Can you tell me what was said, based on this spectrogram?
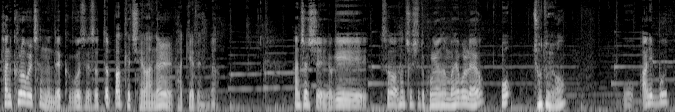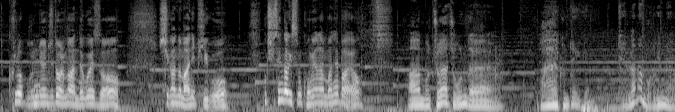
한 클럽을 찾는데 그곳에서 뜻밖의 제안을 받게 된다. 한철 씨, 여기서 한철 씨도 공연 한번 해볼래요? 어? 저도요. 어, 아니 뭐 클럽 문 연지도 얼마 안 되고 해서 시간도 많이 비고 혹시 생각 있으면 공연 한번 해봐요. 아, 뭐 저야 좋은데. 아, 근데 이게 될라나 모르겠네요.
